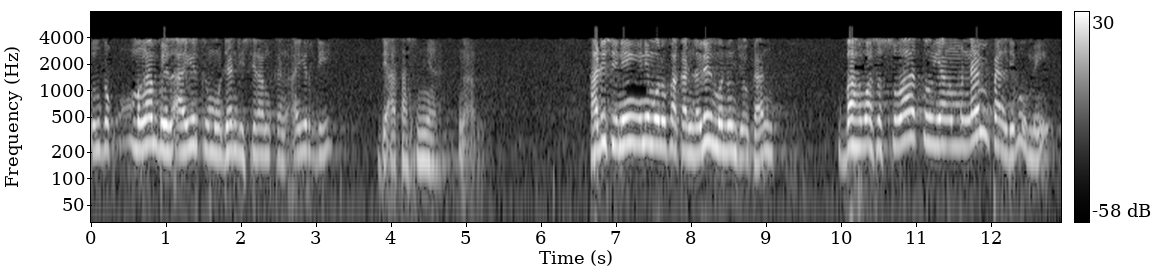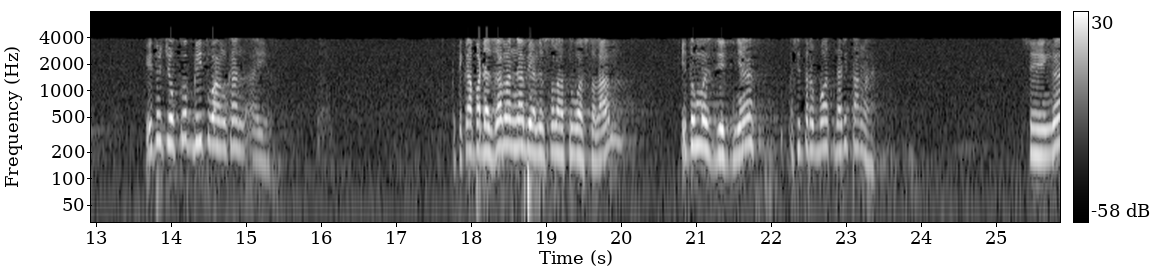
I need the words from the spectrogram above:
untuk mengambil air kemudian disiramkan air di di atasnya. Nah. Hadis ini ini merupakan dalil menunjukkan bahwa sesuatu yang menempel di bumi itu cukup dituangkan air. Ketika pada zaman Nabi Alaihissalatu Wassalam itu masjidnya masih terbuat dari tanah, sehingga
